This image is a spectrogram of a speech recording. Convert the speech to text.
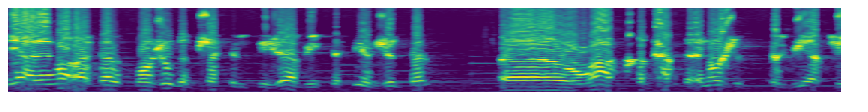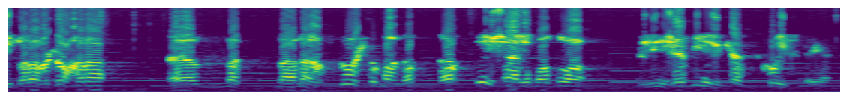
يعني المرأة كانت موجودة بشكل إيجابي كثير جدا وأعتقد حتى أن وجدت سلبيات في برامج أخرى ما نغفلوش وما نغطيش على موضوع الايجابيه اللي كانت كويسة يعني.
